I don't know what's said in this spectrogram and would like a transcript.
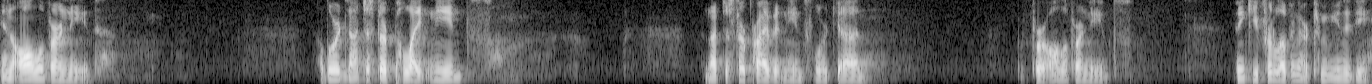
in all of our need. Oh, Lord, not just our polite needs, not just our private needs, Lord God, but for all of our needs. Thank you for loving our community.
